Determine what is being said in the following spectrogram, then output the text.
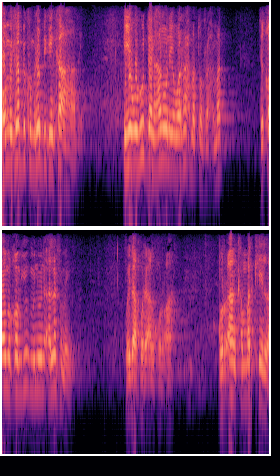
oo min rabbikum rabbigiin ka ahaaday iyo wahudan hanuun iyo waraxmatun raxmad. Liqowmi qowm yuminuuna alla rumeey waidaa quria alqur'aan. Qur'aanka markii la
